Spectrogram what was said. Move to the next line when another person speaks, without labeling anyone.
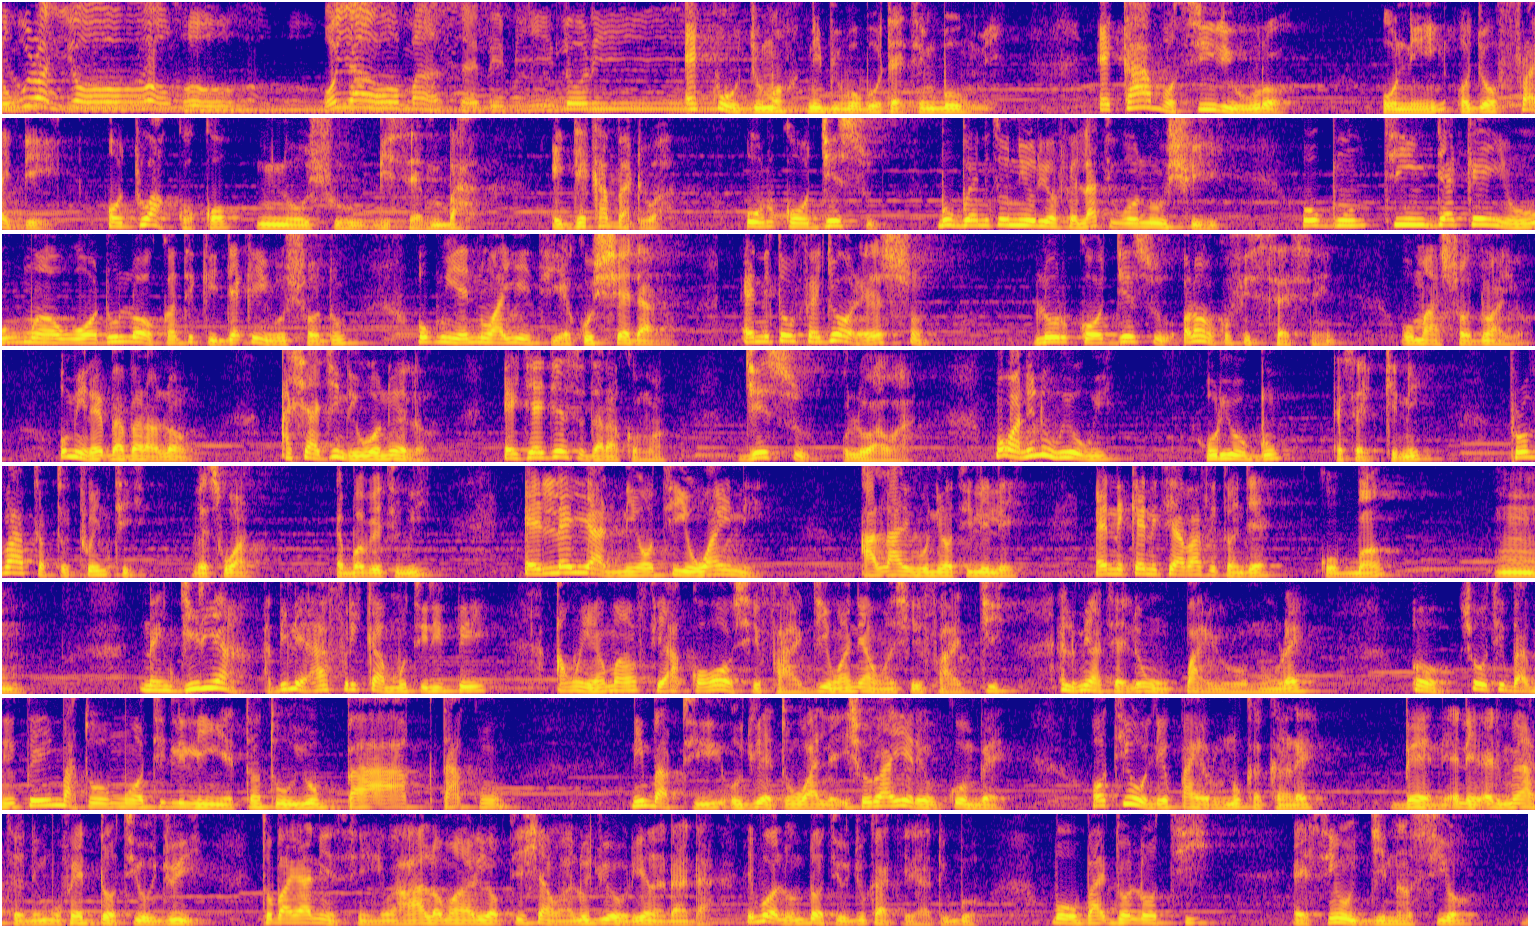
òwúrọ̀ yìí ó ó yá ó máa ṣẹlẹ̀ mí lórí.
ẹ kú òjúmọ́ níbi gbogbo tẹ́ ẹ ti ń gbóhùn mi. Ẹ káàbọ̀ sí ìrì òwúrọ̀. Òní ọjọ́ friday ọjọ́ àkọ́kọ́ nínú oṣù december. Ẹ jẹ́ ká gbàdúrà. Orúkọ jésù gbogbo ẹni tó ní orí ọ̀fẹ́ láti wọnú oṣù yìí ogun tí ń jẹ́ kéèyàn ó máa wọ ọdún lọ́ọ̀kan tí kì í jẹ́ kéèyàn ó sọdún ogun yẹn nú ayé tiẹ̀ kó ṣẹ́ ẹni tó ń fẹjọ́ rẹ̀ sùn lórúkọ jésù ọlọ́run kò fi sẹ̀sìn ó máa sọdún ayọ̀. Omi rẹ̀ gbàgbára ọlọ́run. Aṣẹ àjíǹde wọnú ẹ̀ lọ. Ẹ̀jẹ̀ jésù darapọ̀ mọ́. Jésù olúwa wa. Mo wà nínú ìwé òwe orí ogún ẹsẹ̀ kìíní proverb chapter twenty verse one. Ẹ̀gbọ́n bíi ti wí. Ẹlẹ́yà ni ọtí wáìnì aláriwo ni ọtí líle. Ẹnikẹ́ni tí a bá fi tàn jẹ kò gbọ́n nàìjíríà àbílẹ̀ áfíríkà mo ti rí i pé àwọn èèyàn máa ń fi akọ́ọ̀ ṣe fàájì wọ́n ní àwọn ṣe fàájì. Ẹlòmíì àti ẹlòmíì ń pa ìrònú rẹ. Ọ ṣé o ti gbàgbé pé nígbà tó mu ọtí líle yẹn tán tó o yóò bá takún? Nígbà tí ojú ẹ̀ tó wálẹ̀ ìṣòro ayé rẹ ò kó ń bẹ̀. Ọtí ò lè pa ìrònú kankan rẹ. Bẹ́ẹ̀ ni ẹlòmíì àti ẹlòmíì mo fẹ́ dọ̀tí ojú yìí. Tó bá yá ní ìsìn máa rí optician wà lójú ò ríran dáadáa. Ibò ló ń dọ̀tí ojú káàkiri àdúgbò bó o bá jọ lọ́tí ẹ̀sìn ò jìnnà sí ọ.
